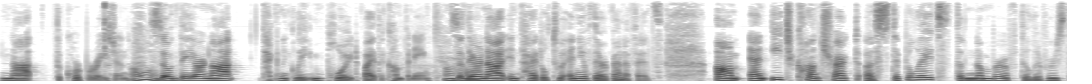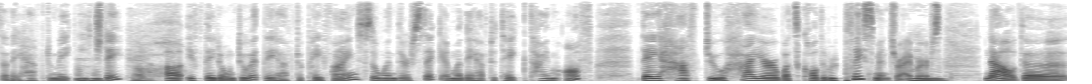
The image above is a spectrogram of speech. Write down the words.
not the corporation. Oh. So they are not technically employed by the company. So Uh-huh. they're not entitled to any of their benefits. Um, and each contract uh, stipulates the number of deliveries that they have to make Mm-hmm. each day. Uh, if they don't do it, they have to pay fines. So when they're sick and when they have to take time off, they have to hire what's called the replacement drivers. Mm. Now, the,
